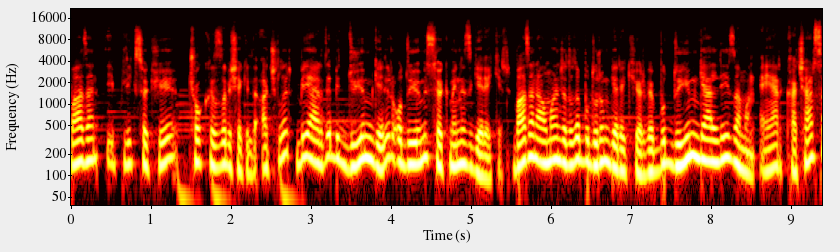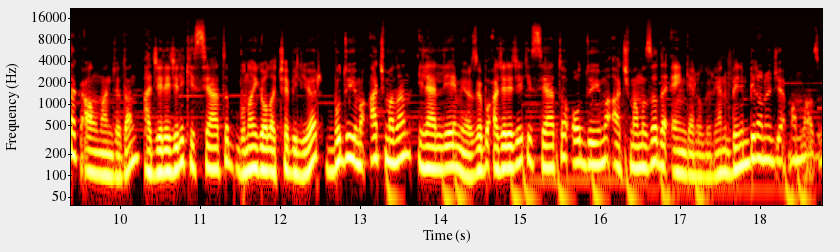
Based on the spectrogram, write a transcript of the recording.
Bazen iplik söküğü çok hızlı bir şekilde açılır. Bir yerde bir düğüm gelir. O düğümü sökmeniz gerekir. Bazen Almanca'da da bu durum gerekiyor ve bu düğüm geldiği zaman eğer kaçarsak Almancadan acelecilik hissiyatı buna yol açabiliyor. Bu düğümü açmadan ilerleyemiyoruz ve bu acelecilik hissiyatı o düğümü açmamıza da engel oluyor. Yani benim bir an önce yapmam lazım,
